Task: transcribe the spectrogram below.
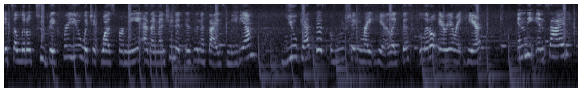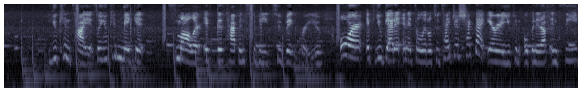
it's a little too big for you, which it was for me. As I mentioned, it is in a size medium. You get this ruching right here, like this little area right here. In the inside, you can tie it. So you can make it smaller if this happens to be too big for you. Or if you get it and it's a little too tight, just check that area. You can open it up and see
